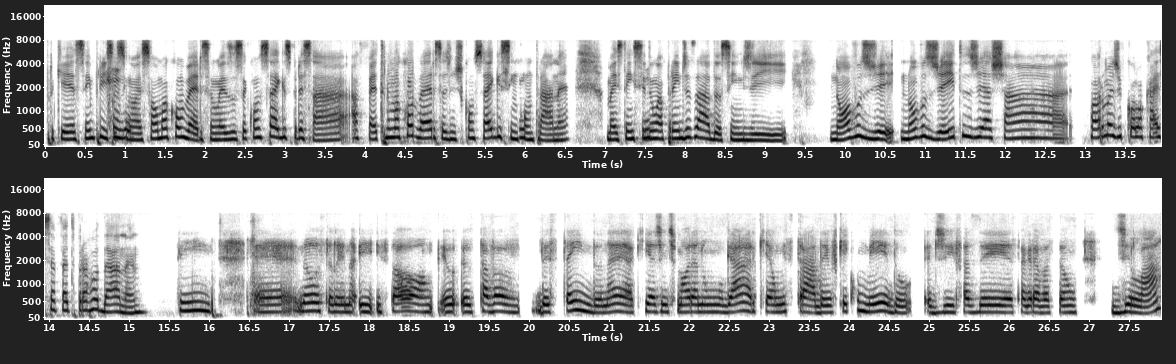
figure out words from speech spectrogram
Porque é sempre isso, assim, ó, é só uma conversa, mas você consegue expressar afeto numa conversa, a gente consegue se encontrar, né? Mas tem sido um aprendizado, assim, de novos, je novos jeitos de achar formas de colocar esse afeto para rodar, né? Sim, é, nossa, Helena, e, e só eu, eu descendo, né? Aqui a gente mora num lugar que é uma estrada. Eu fiquei com medo de fazer essa gravação de lá,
